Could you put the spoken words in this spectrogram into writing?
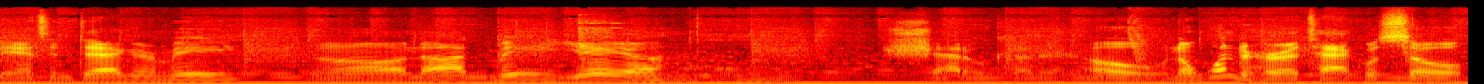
Dancing Dagger, me. Oh, not me. Yeah. Shadow Cutter. Oh, no wonder her attack was so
